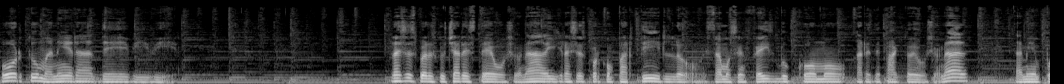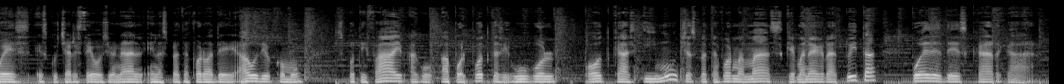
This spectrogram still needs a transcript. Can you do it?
por tu manera de vivir. Gracias por escuchar este devocional y gracias por compartirlo. Estamos en Facebook como Hogares de Pacto Devocional. También puedes escuchar este devocional en las plataformas de audio como Spotify, Apple Podcast y Google Podcast y muchas plataformas más que de manera gratuita puedes descargar.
